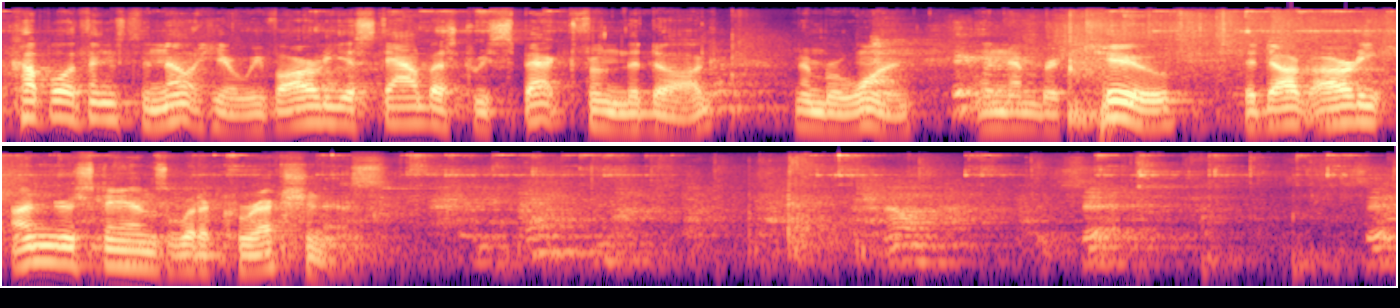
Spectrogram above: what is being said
A couple of things to note here. We've already established respect from the dog, number one. And number two, the dog already understands what a correction is. Now, sit. Sit.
